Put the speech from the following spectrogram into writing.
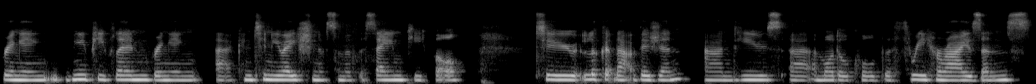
bringing new people in, bringing a continuation of some of the same people to look at that vision and use uh, a model called the three horizons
